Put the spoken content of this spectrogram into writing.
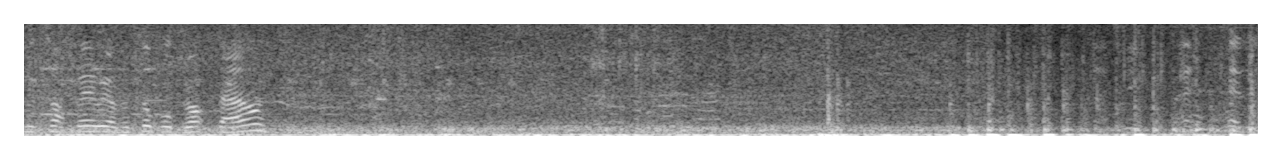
Here we have a double drop down. The- in the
